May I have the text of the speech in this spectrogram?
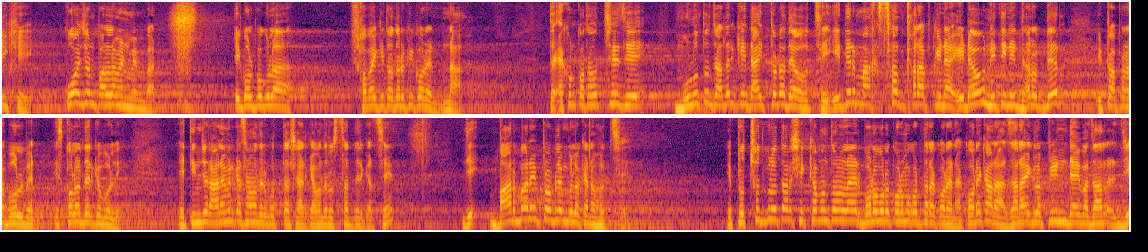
লিখে কয়জন পার্লামেন্ট মেম্বার? এই গল্পগুলা সবাই কি তদারকি করেন? না। তো এখন কথা হচ্ছে যে মূলত যাদেরকে দায়িত্বটা দেওয়া হচ্ছে, এদের মাকসাদ খারাপ কিনা এটাও নীতি নির্ধারকদের একটু আপনারা বলবেন, স্কলারদেরকে বলি। এই তিনজন আলেমের কাছে আমাদের প্রত্যাশা আর কি, আমাদের ওস্তাদদের কাছে, যে বারবার এই প্রবলেমগুলো কেন হচ্ছে? এই প্রচ্ছদগুলো তার শিক্ষা মন্ত্রণালয়ের বড় বড় কর্মকর্তারা করে না। করে কারা? যারা এগুলো প্রিন্ট দেয় বা যারা যে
